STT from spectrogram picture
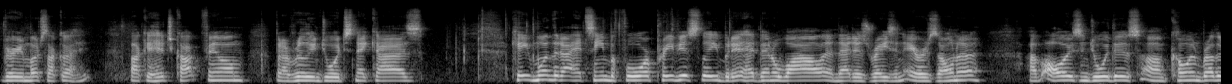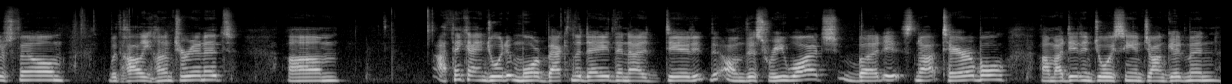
very much like a like a Hitchcock film, but I really enjoyed Snake Eyes. Okay, one that I had seen before previously, but it had been a while, and that is Raising Arizona. I've always enjoyed this um, Coen Brothers film with Holly Hunter in it. Um, I think I enjoyed it more back in the day than I did on this rewatch, but it's not terrible. Um, I did enjoy seeing John Goodman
